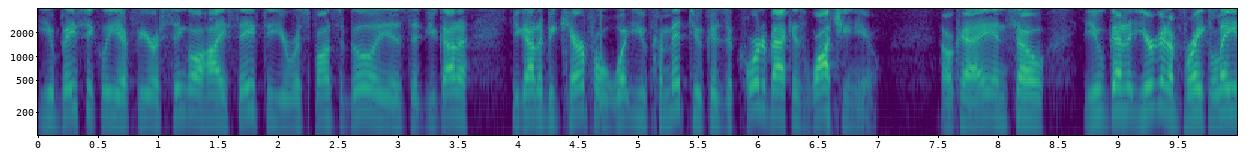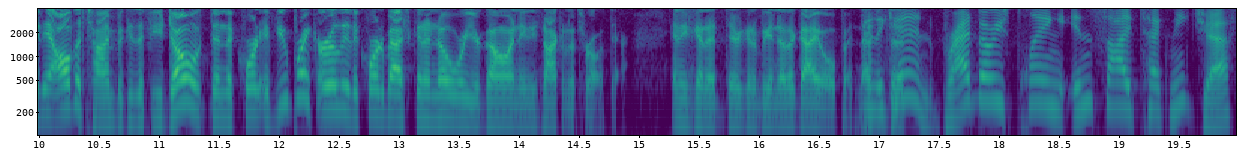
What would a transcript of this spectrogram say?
you basically, if you're a single high safety, your responsibility is that you gotta you gotta be careful what you commit to because the quarterback is watching you. Okay, and so you gonna you're gonna break late all the time because if you don't, then the court if you break early, the quarterback's gonna know where you're going and he's not gonna throw it there, and he's gonna there's gonna be another guy open. That's and again, Bradberry's playing inside technique, Jeff.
